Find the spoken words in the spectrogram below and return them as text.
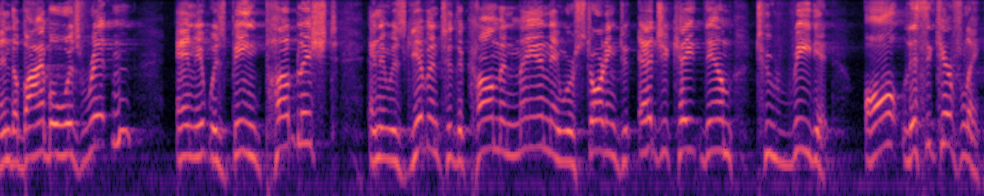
And the Bible was written and it was being published and it was given to the common man. They were starting to educate them to read it. All, listen carefully,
